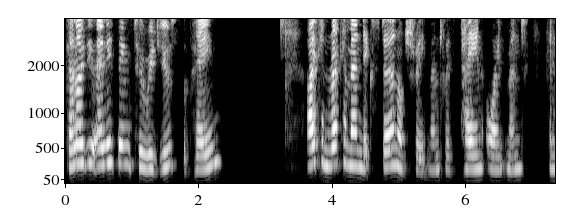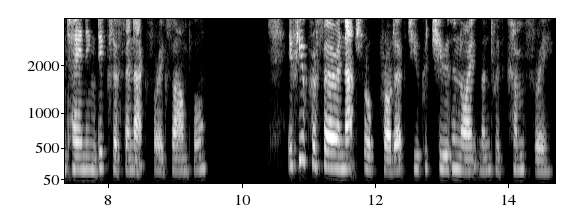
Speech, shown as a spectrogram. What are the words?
Can I do anything to reduce the pain? I can recommend external treatment with pain ointment containing diclofenac, for example. If you prefer a natural product, you could choose an ointment with comfrey.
